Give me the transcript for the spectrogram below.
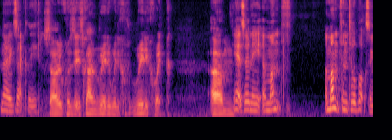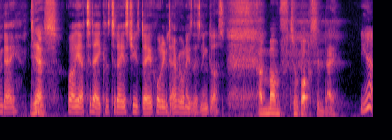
no, exactly. So because it's going really, really, really quick. Um. Yeah, it's only a month, a month until Boxing Day. Yes, Well, yeah, today because today is Tuesday, according to everyone who's listening to us. a month till Boxing Day. Yeah.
